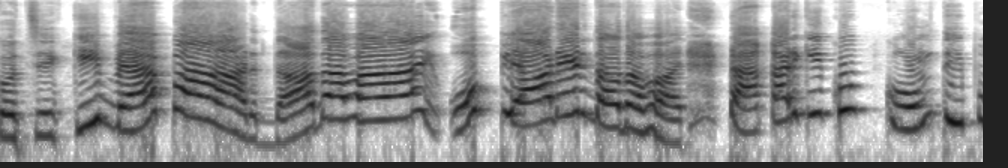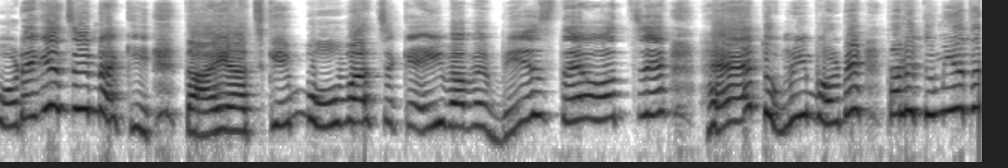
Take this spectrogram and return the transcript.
করছে। কি ব্যাপার? দাদা ভাই ও প্যারের দাদা ভাই টাকার কি খুব কমতি পড়ে গেছে নাকি? তাই আজকে বউ বাচ্চাকে এইভাবে বেচতে হচ্ছে। হ্যাঁ তুমি বলবে, তাহলে তুমিও তো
